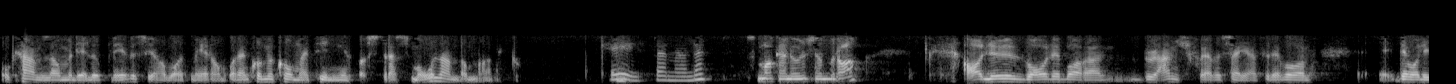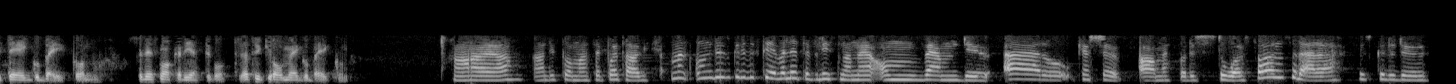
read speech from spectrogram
och handla om en del upplevelser jag har varit med om. Och den kommer komma i tidningen Östra Småland om några veckor. Okej, okay, spännande. Smakar lunchen bra? Ja, nu var det bara brunch får jag väl säga. För det var, det var lite ägg och bacon. Så det smakade jättegott. Jag tycker om ägg och bacon. Ja, ja, ja, det står man sig på ett tag. Men om du skulle beskriva lite för lyssnarna om vem du är och kanske ja, mest vad du står för och sådär. Hur skulle du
